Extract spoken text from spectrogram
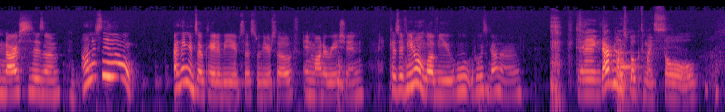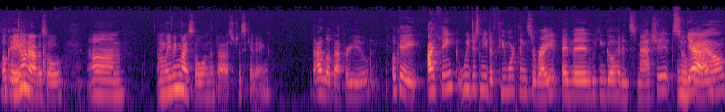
Narcissism. Honestly, though, I think it's okay to be obsessed with yourself in moderation. Because if you don't love you, who who's gonna? Dang, that really spoke to my soul. Okay, You don't have a soul. Um, I'm leaving my soul in the past. Just kidding. I love that for you. Okay, I think we just need a few more things to write, and then we can go ahead and smash it. So Yeah. for now,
